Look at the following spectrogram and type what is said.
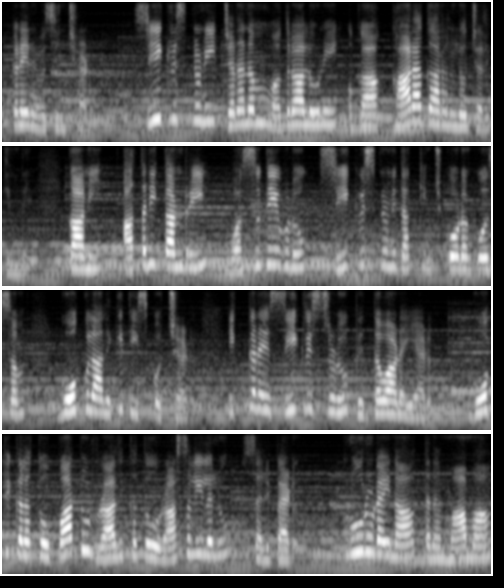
ఇక్కడే నివసించాడు. శ్రీకృష్ణుని జననం మధురాలోని ఒక కారాగారంలో జరిగింది. కానీ అతని తండ్రి వసుదేవుడు శ్రీకృష్ణుని దక్కించుకోవడం కోసం గోకులానికి తీసుకొచ్చాడు. ఇక్కడే శ్రీకృష్ణుడు పెద్దవాడయ్యాడు. గోపికలతో పాటు రాధికతో రాసలీలలు సలిపాడు. క్రూరుడైన తన మామ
